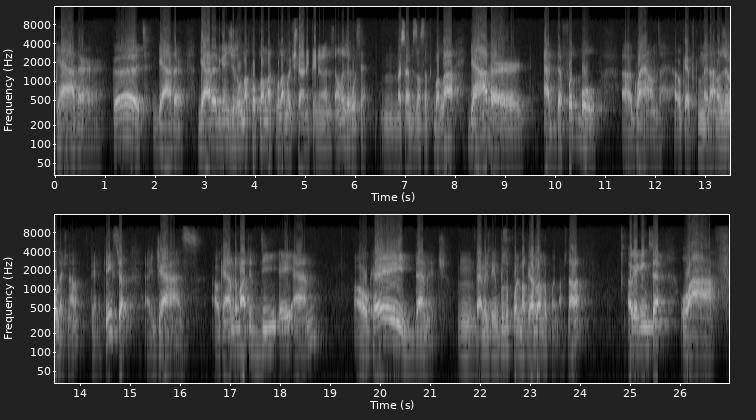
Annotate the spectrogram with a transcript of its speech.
gather. Good. Gather. Gather degan yig'ilmoq to'planmoq bularni kishilarniki nima desanglar yig'ilsa masalan bizning sinfdagi bolalar gathered at the football uh, ground. okay futbol maydoniga yig'ildi shunaqa keyingisichi jazz Okay, I'm the machi D-A-M. Okay, damage. Hmm, damage degan buzib qo'ymoq, yaralantirib qo'ymoq. Shunaqa? Okay, keyingisi laugh.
